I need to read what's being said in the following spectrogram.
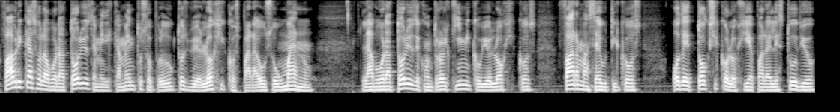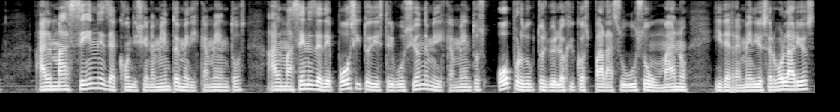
fábricas o laboratorios de medicamentos o productos biológicos para uso humano, laboratorios de control químico biológicos, farmacéuticos o de toxicología para el estudio, almacenes de acondicionamiento de medicamentos, almacenes de depósito y distribución de medicamentos o productos biológicos para su uso humano y de remedios herbolarios,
